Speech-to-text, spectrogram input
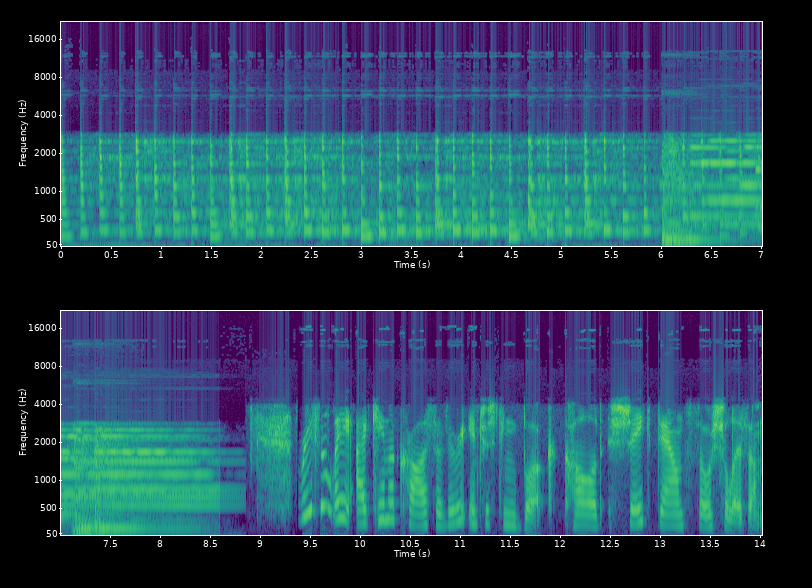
Recently, I came across a very interesting book called Shakedown Socialism.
